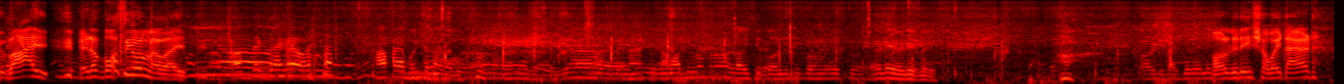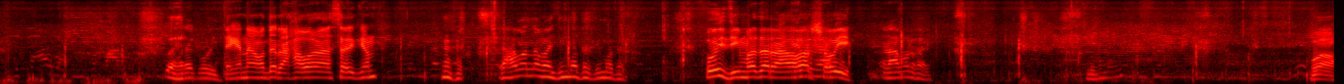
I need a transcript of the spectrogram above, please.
ভাই এটা পসিবল না ভাই। অর্ধেক জায়গায় হাঁপায় বসে থাকব। আমার একটু এড়ে এড়ে ভাই অলরেডি সবাই টায়ার্ড ও হেরা কই? এখানে আমাদের রাহাওয়ার আছে একজন। রাহমান না ভাই জিম্মাদার জিম্মাদার। ওই জিম্বাদার রাহাওয়ার সবই। রামর ভাই। ওয়াও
